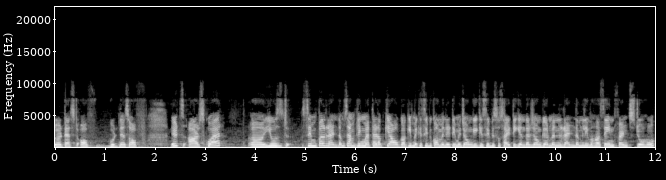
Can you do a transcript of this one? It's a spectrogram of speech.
test of goodness of its R square used simple random sampling method अब क्या होगा कि मैं किसी भी कम्युनिटी में जाऊँगी, किसी भी सोसाइटी के अंदर जाऊँगी और मैंने रैंडमली वहाँ से इन्फेंट्स जो हो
